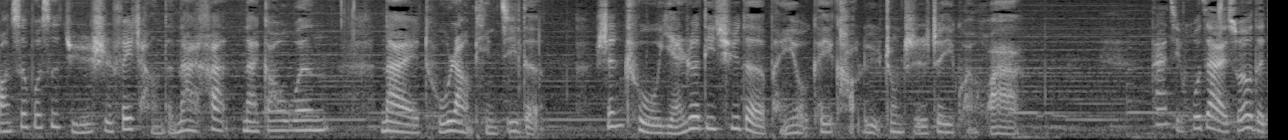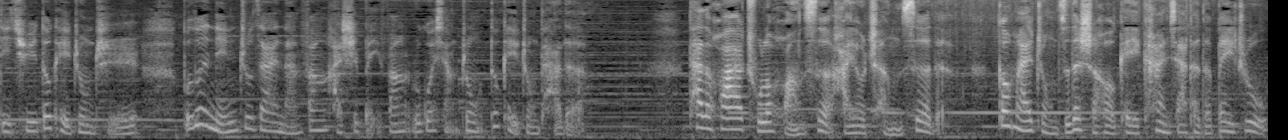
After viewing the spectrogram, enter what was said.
黄色波斯菊是非常的耐旱、耐高温、耐土壤贫瘠的。身处炎热地区的朋友可以考虑种植这一款花。它几乎在所有的地区都可以种植，不论您住在南方还是北方，如果想种都可以种它的。它的花除了黄色，还有橙色的。购买种子的时候可以看一下它的备注。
